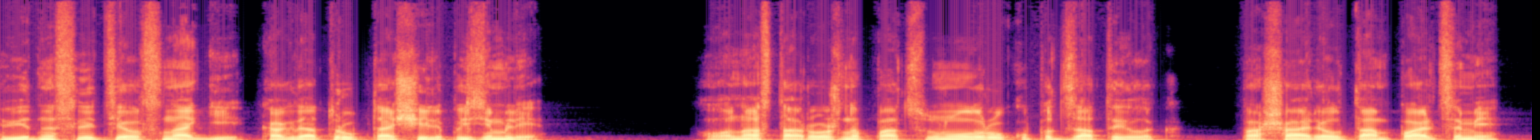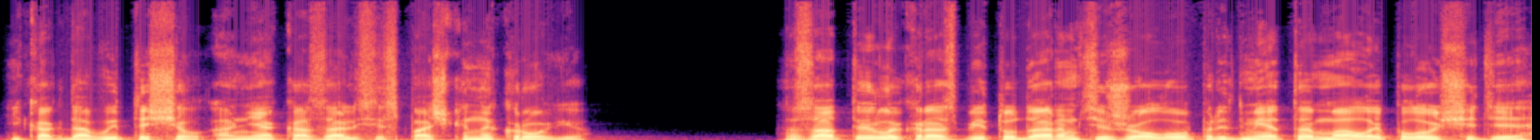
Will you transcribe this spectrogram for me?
видно, слетел с ноги, когда труп тащили по земле. Он осторожно подсунул руку под затылок, пошарил там пальцами, и когда вытащил, они оказались испачканы кровью. Затылок разбит ударом тяжелого предмета малой площади,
